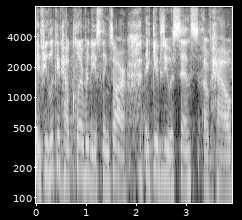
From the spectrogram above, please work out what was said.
if you look at how clever these things are, it gives you a sense of how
